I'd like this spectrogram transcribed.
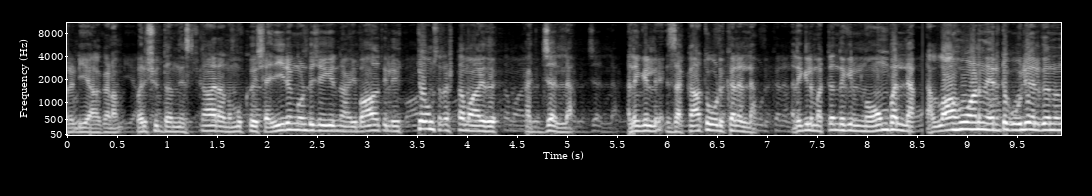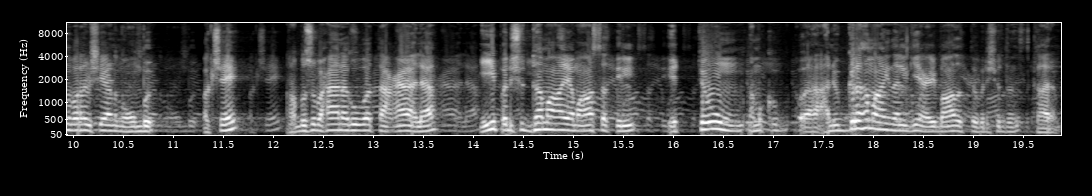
റെഡിയാകണം പരിശുദ്ധ നിസ്കാരം നമുക്ക് ശരീരം കൊണ്ട് ചെയ്യുന്ന വിഭാഗത്തിൽ ഏറ്റവും ശ്രേഷ്ഠമായത് ഹജ്ജല്ല. അല്ലെങ്കിൽ സക്കാത്ത് കൊടുക്കലല്ല. അല്ലെങ്കിൽ മറ്റെന്തെങ്കിലും നോമ്പല്ല. അള്ളാഹുവാണ് നേരിട്ട് കൂലി നൽകുന്നതെന്ന് പറഞ്ഞ വിഷയമാണ് നോമ്പ്. പക്ഷേ റബ്ബ് സുബ്ഹാനഹു തആല ഈ പരിശുദ്ധമായ മാസത്തിൽ ഏറ്റവും നമുക്ക് അനുഗ്രഹമായി നൽകിയ അഴിബാദത്ത് പരിശുദ്ധ നിസ്കാരം.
